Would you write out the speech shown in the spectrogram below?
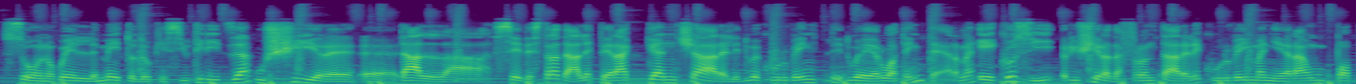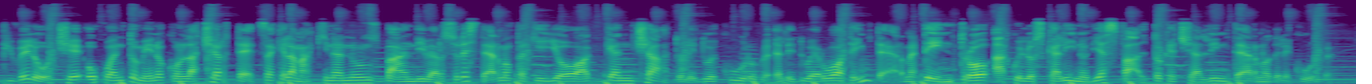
sono quel metodo che si utilizza uscire eh, dalla sede stradale per agganciare le due, curve in- le due ruote interne e così riuscire ad affrontare le curve in maniera un po' più veloce o quantomeno con la certezza che la macchina non sbandi verso l'esterno perché io ho agganciato le due, curve, le due ruote interne dentro a quello scalino di asfalto che c'è all'interno all'interno delle curve.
